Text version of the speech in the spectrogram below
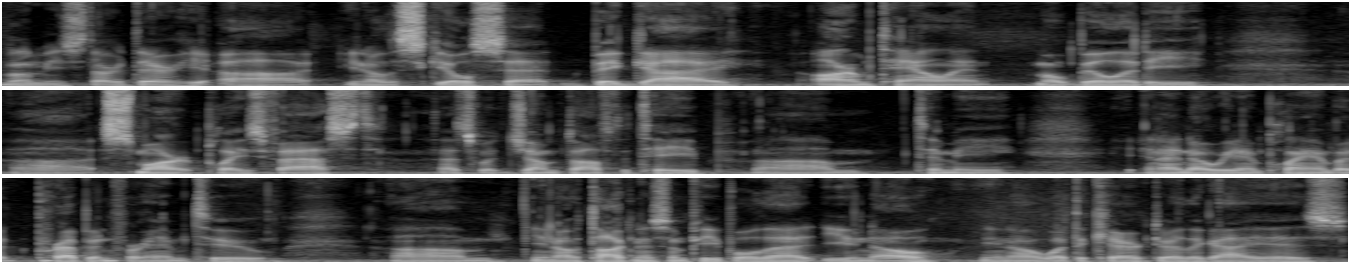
Let me start there. He, uh, you know, the skill set, big guy, arm talent, mobility, uh, smart, plays fast. That's what jumped off the tape um, to me. And I know we didn't plan, but prepping for him too. Um, you know, talking to some people that you know, you know what the character of the guy is.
